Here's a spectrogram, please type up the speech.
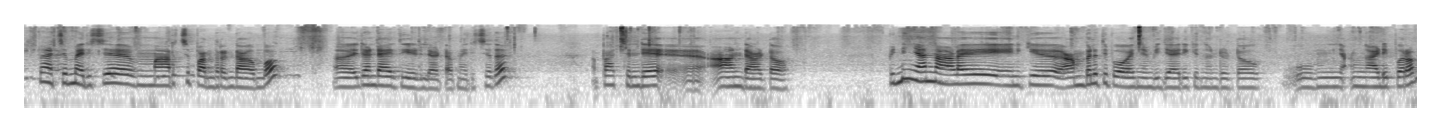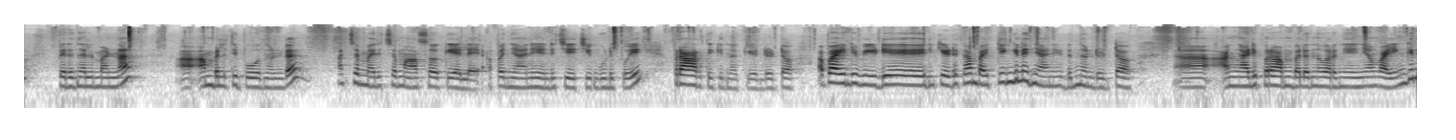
ഇപ്പം അച്ഛൻ മരിച്ച് മാർച്ച് പന്ത്രണ്ടാകുമ്പോൾ രണ്ടായിരത്തി ഏഴിലാട്ടോ മരിച്ചത്. അപ്പം അച്ഛന്റെ ആണ്ടാട്ടോ പിന്നെ ഞാൻ നാളെ എനിക്ക് അമ്പലത്തിൽ പോകാൻ ഞാൻ വിചാരിക്കുന്നുണ്ട് കേട്ടോ. അങ്ങാടിപ്പുറം പെരിന്തൽമണ്ണ അ- അമ്പലത്തിൽ പോകുന്നുണ്ട്. അച്ഛൻ മരിച്ച മാസമൊക്കെ അല്ലേ അപ്പം ഞാനും എന്റെ ചേച്ചിയും കൂടി പോയി പ്രാർത്ഥിക്കുന്നൊക്കെ ഉണ്ട് കേട്ടോ. അപ്പോൾ അതിന്റെ വീഡിയോ എനിക്ക് എടുക്കാൻ പറ്റിയെങ്കിൽ ഞാൻ ഇടുന്നുണ്ട് കേട്ടോ. അങ്ങാടിപ്പുറം അമ്പലം എന്ന് പറഞ്ഞു കഴിഞ്ഞാൽ ഭയങ്കര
